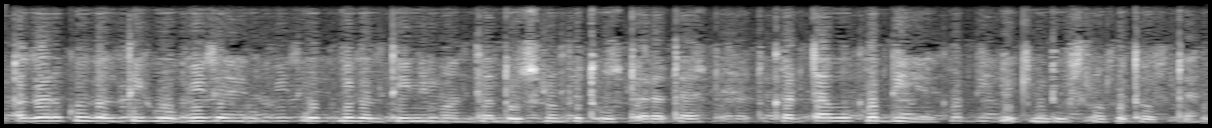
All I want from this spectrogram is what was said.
اگر کوئی غلطی ہو بھی جائے نا، وہ اپنی غلطی نہیں مانتا، دوسروں پہ تھوپتا رہتا ہے۔ کرتا وہ خود ہی ہے، لیکن دوسروں پہ تھوپتا ہے۔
